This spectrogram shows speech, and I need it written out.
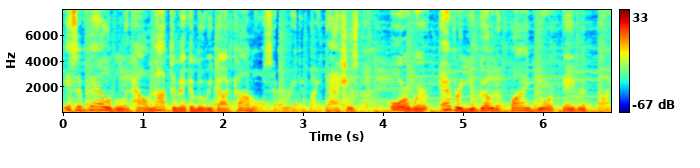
It's available at hownottomakeamovie.com, all separated by dashes, or wherever you go to find your favorite podcast.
